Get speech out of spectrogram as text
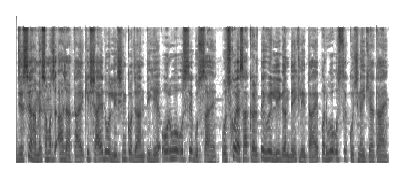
जिससे हमें समझ आ जाता है की शायद वो लीसिन को जानती है और वो उससे गुस्सा है। उसको ऐसा करते हुए लीगन देख लेता है, पर वो उससे कुछ नहीं कहता है।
